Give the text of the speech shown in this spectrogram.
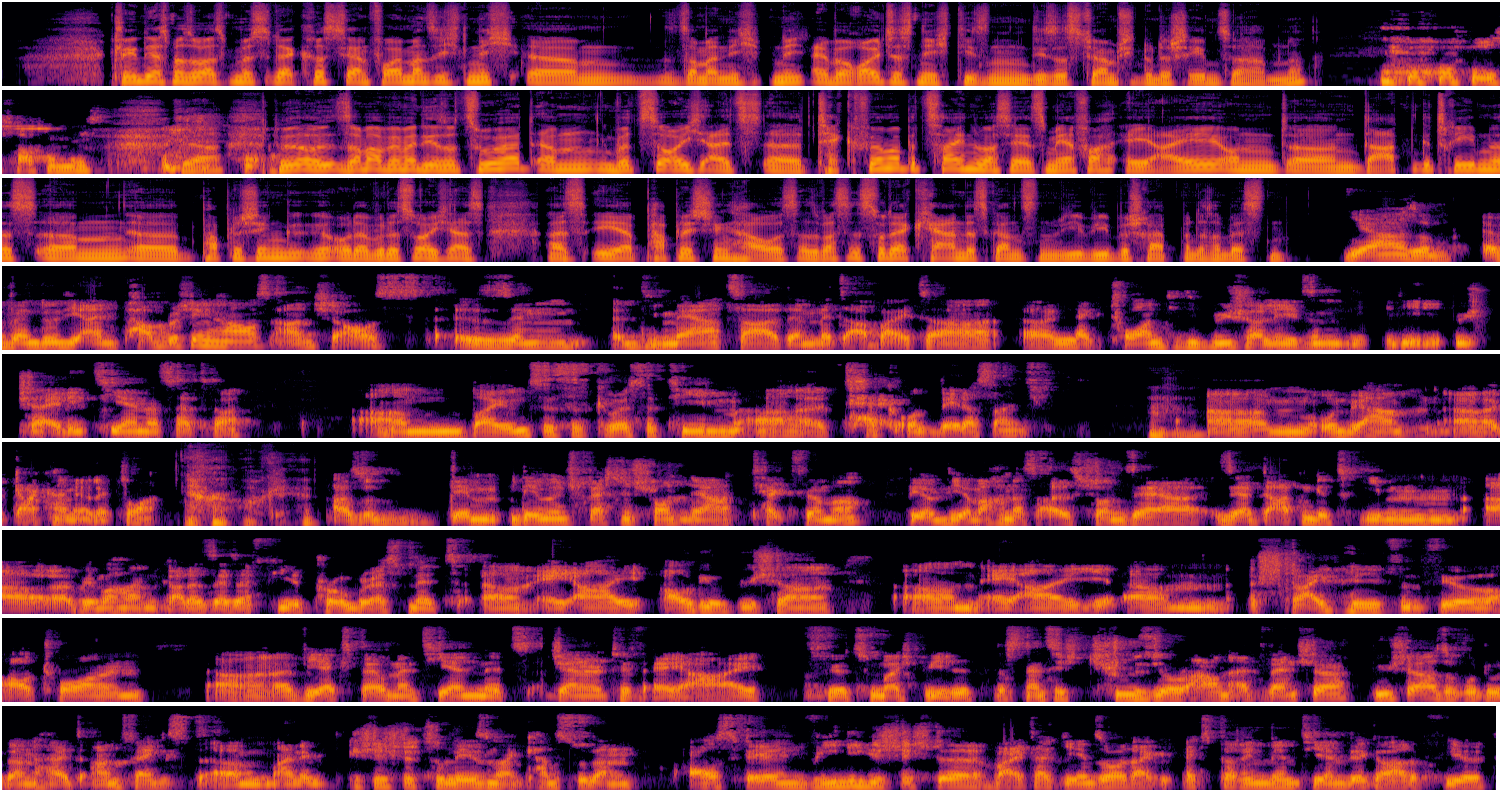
Klingt erstmal so, als müsste der Christian Vollmann sich nicht, ähm, sag mal, nicht, nicht, er bereut es nicht, diesen, dieses Termsheet unterschrieben zu haben, ne? ich hoffe nicht. Ja. Sag mal, wenn man dir so zuhört, ähm, würdest du euch als äh, Tech-Firma bezeichnen? Du hast ja jetzt mehrfach AI und äh, datengetriebenes ähm, äh, Publishing oder würdest du euch als, als eher Publishing-House? Also was ist so der Kern des Ganzen? Wie, wie beschreibt man das am besten? Ja, also wenn du dir ein Publishing House anschaust, sind die Mehrzahl der Mitarbeiter äh, Lektoren, die die Bücher lesen, die die Bücher editieren etc. Ähm, bei uns ist das größte Team äh, Tech und Data Science. Mhm. Ähm, und wir haben äh, gar keine Lektoren. okay. Also dem, dementsprechend schon ja Tech-Firma. Wir, wir machen das alles schon sehr, sehr datengetrieben. Äh, wir machen gerade sehr, sehr viel Progress mit äh, AI, Audiobücher, ähm, AI, ähm, Schreibhilfen für Autoren. Äh, wir experimentieren mit Generative AI für zum Beispiel, das nennt sich Choose Your Own Adventure Bücher, also wo du dann halt anfängst, ähm, eine Geschichte zu lesen, dann kannst du dann auswählen, wie die Geschichte weitergehen soll. Da experimentieren wir gerade viel.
